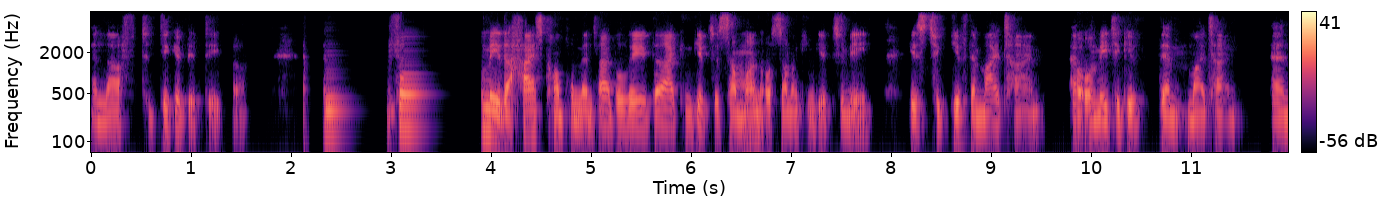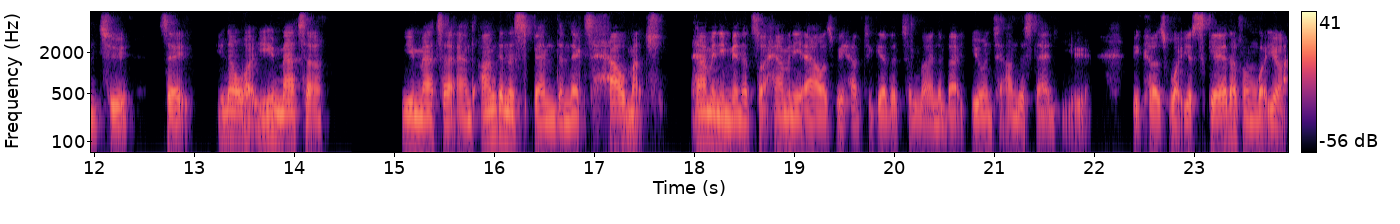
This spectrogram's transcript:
enough to dig a bit deeper. And for me, the highest compliment I believe that I can give to someone or someone can give to me is to give them my time uh, or me to give them my time and to say, you know what, you matter, you matter. And I'm going to spend the next how much, how many minutes or how many hours we have together to learn about you and to understand you because what you're scared of and what you're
